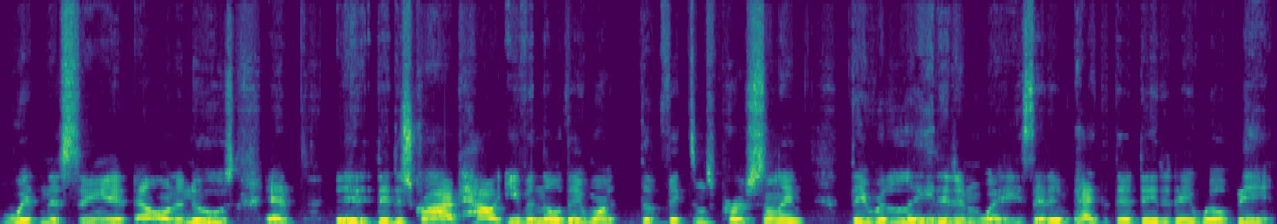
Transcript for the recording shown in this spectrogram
witnessing it uh, on the news. And they described how, even though they weren't the victims personally, they related in ways that impacted their day to day well being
